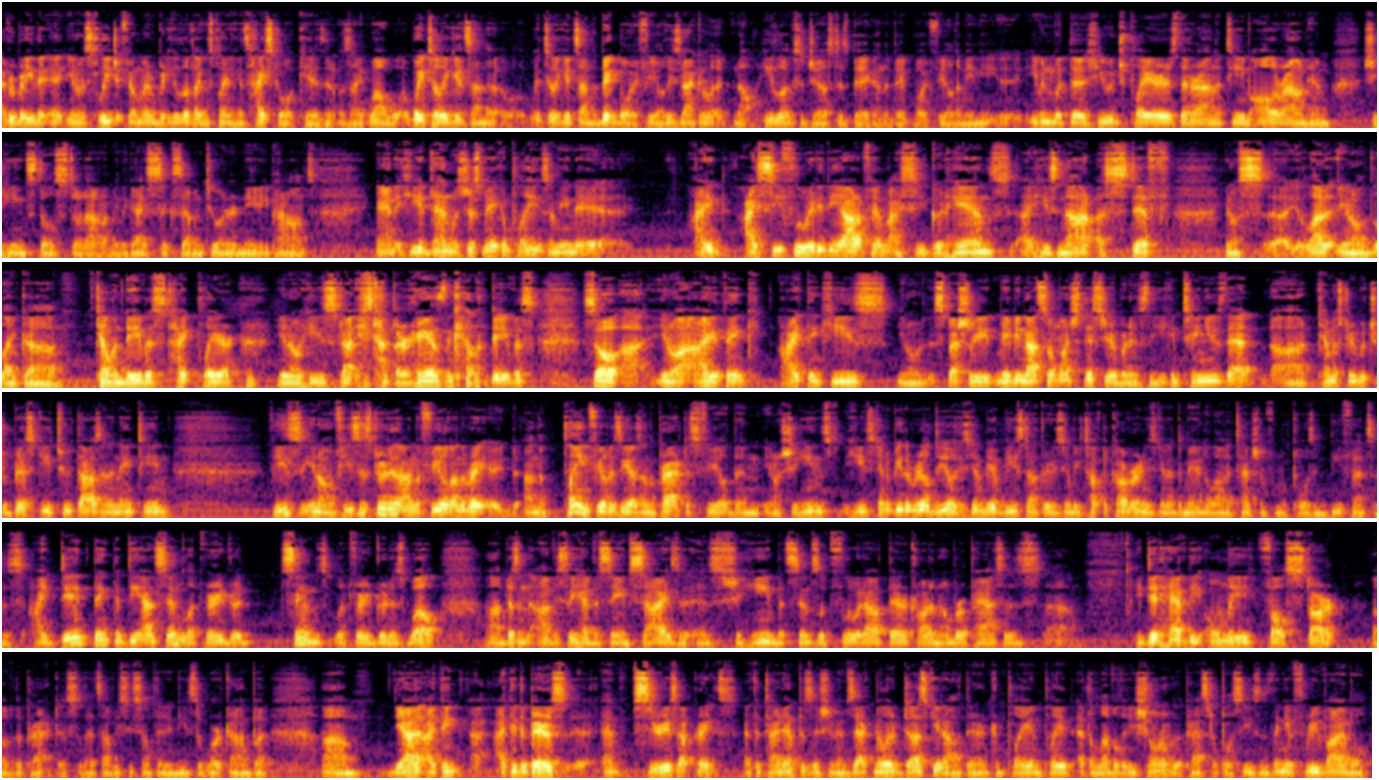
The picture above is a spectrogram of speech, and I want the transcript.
everybody that you know his collegiate film, everybody he looked like he was playing against high school kids, and it was like, well, wait till he gets on the wait till he gets on the big boy field. He's not going to. No, he looks just as big on the big boy field. I mean, he, even with the huge players that are on the team all around him, Shaheen still stood out. I mean, the guy's 6'7", 280 pounds, and he again was just making plays. I mean. It, I, I see fluidity out of him. I see good hands. Uh, he's not a stiff, you know, uh, a lot of you know like uh, Kellen Davis type player. You know, he's got he's got better hands than Kellen Davis. So uh, you know, I think I think he's you know, especially maybe not so much this year, but as he continues that uh, chemistry with Trubisky, 2018. If he's you know if he's as good on the field on the on the playing field as he has on the practice field, then you know Shaheen's he's going to be the real deal. He's going to be a beast out there. He's going to be tough to cover, and he's going to demand a lot of attention from opposing defenses. I did think that Dion Sim looked very good Sims looked very good as well. Um, doesn't obviously have the same size as Shaheen, but Sims looked fluid out there, caught a number of passes. Um, he did have the only false start of the practice. So that's obviously something he needs to work on. But um, yeah, I think I think the Bears have serious upgrades at the tight end position. If Zach Miller does get out there and can play and play at the level that he's shown over the past couple of seasons, then you have three viable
